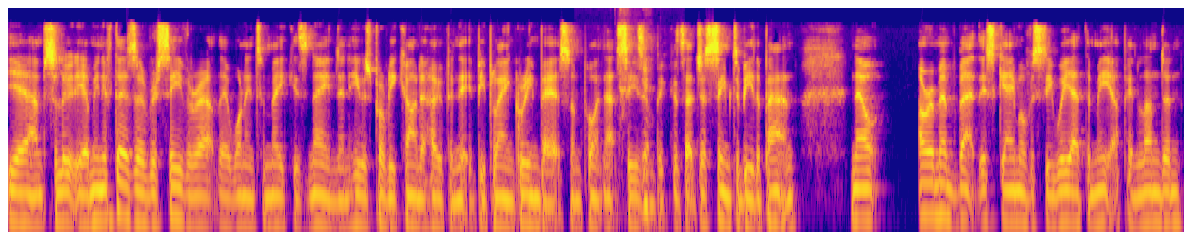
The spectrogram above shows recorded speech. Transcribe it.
Yeah, absolutely. I mean, if there's a receiver out there wanting to make his name, then he was probably kind of hoping that he'd be playing Green Bay at some point that season because that just seemed to be the pattern. Now, I remember back this game, obviously, we had the meet up in London.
